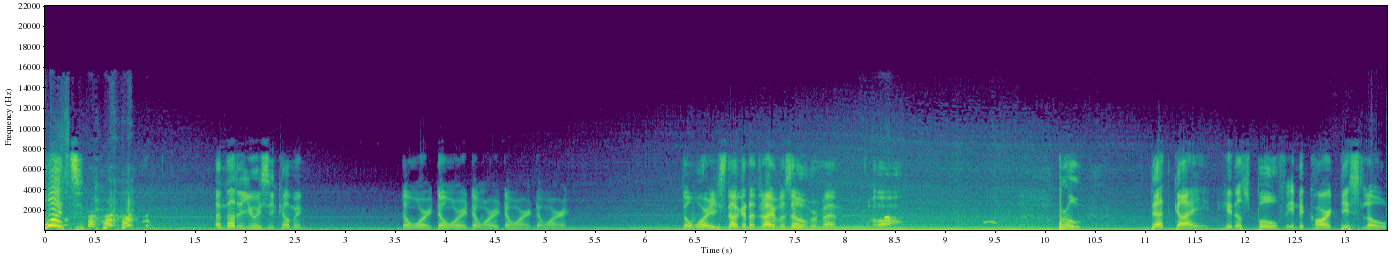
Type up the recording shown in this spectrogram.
What? Another UAZ coming. Don't worry, don't worry, don't worry, don't worry, don't worry. Don't worry, he's not gonna drive us over, man. Oh. Bro, that guy hit us both in the car this low.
